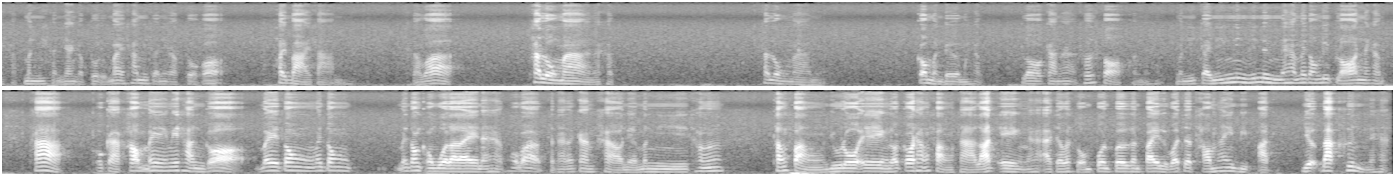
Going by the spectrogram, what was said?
นะครับ มันมีสัญญาณกลับตัวหรือไม่ ถ้ามีสัญญาณกลับตัวก็ค่อยบายตาม แต่ว่าถ้าลงมานะครับ ถ้าลงมาเนี่ย ก็เหมือนเดิมครับ รอการทดสอบก่อนนะครับ วันนี้ใจนิ่งๆนิดนึงนะครับ ไม่ต้องรีบร้อนนะครับ ถ้าโอกาสเข้าไม่ไม่ทันก็ไม่ต้องไม่ต้องไม่ต้องกังวลอะไรนะครับ เพราะว่าสถานการณ์ข่าวเนี่ยมันมีทั้ง ทั้งฝั่งยูโรเอง แล้วก็ทั้งฝั่งสหรัฐเองนะฮะอาจจะผสมปนเปื้อนกันไป หรือว่าจะทำให้บีบอัดเยอะมากขึ้นนะฮะ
